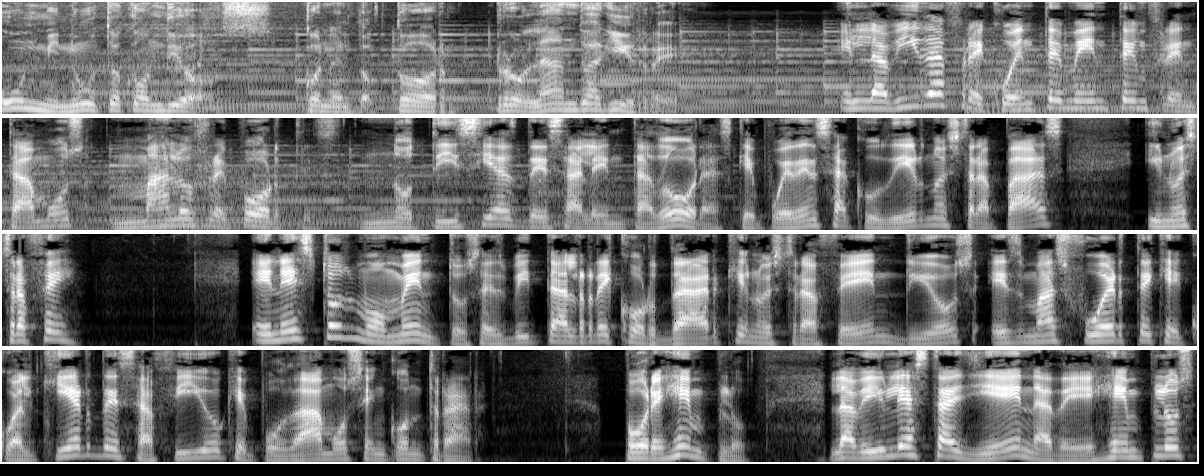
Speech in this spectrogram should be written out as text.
Un Minuto con Dios, con el doctor Rolando Aguirre. En la vida frecuentemente enfrentamos malos reportes, noticias desalentadoras que pueden sacudir nuestra paz y nuestra fe. En estos momentos es vital recordar que nuestra fe en Dios es más fuerte que cualquier desafío que podamos encontrar. Por ejemplo, la Biblia está llena de ejemplos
